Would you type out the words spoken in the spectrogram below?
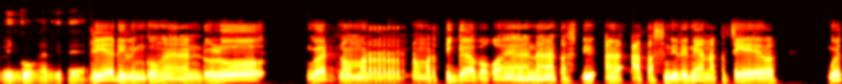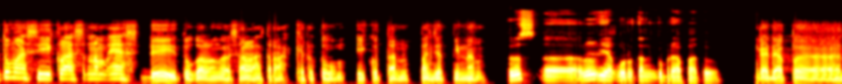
lingkungan gitu ya? Iya di lingkungan. Dulu gue nomor nomor tiga pokoknya. Nah atas di atas sendiri ini anak kecil. Gue tuh masih kelas 6 SD itu kalau nggak salah terakhir tuh ikutan panjat pinang. Terus eh, lu yang urutan keberapa tuh? Nggak dapet.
